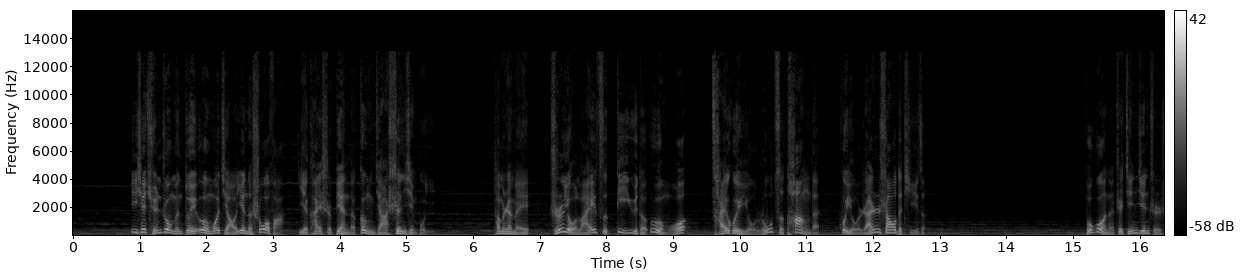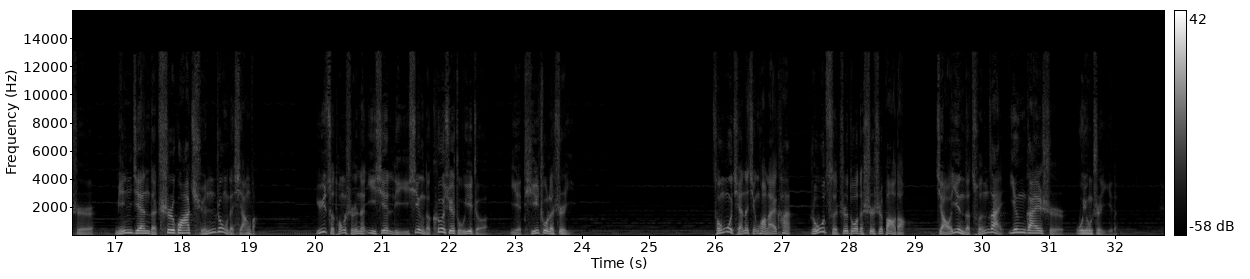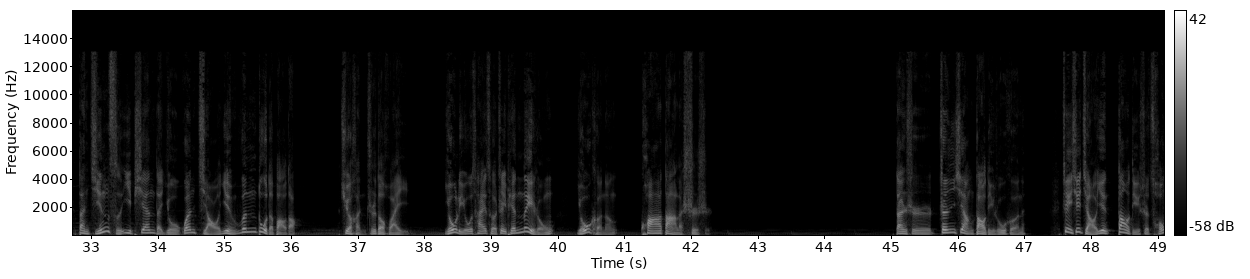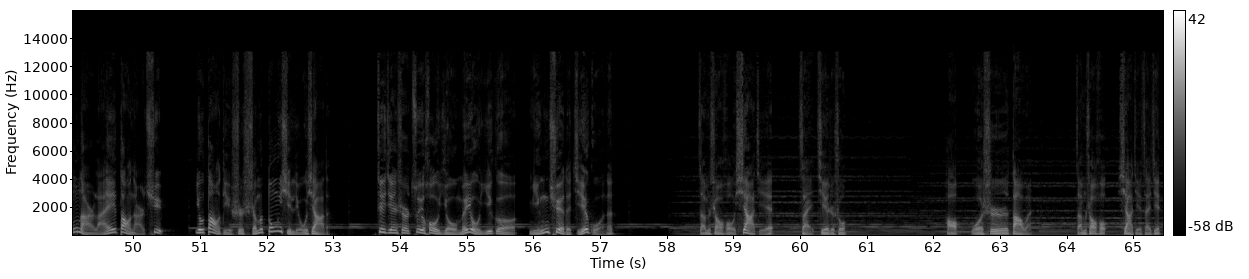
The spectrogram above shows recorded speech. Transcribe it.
一些群众们对恶魔脚印的说法也开始变得更加深信不疑，他们认为。只有来自地狱的恶魔才会有如此烫的、会有燃烧的蹄子。不过呢，这仅仅只是民间的吃瓜群众的想法。与此同时呢，一些理性的科学主义者也提出了质疑。从目前的情况来看，如此之多的事实报道，脚印的存在应该是毋庸置疑的。但仅此一篇的有关脚印温度的报道。却很值得怀疑，有理由猜测这篇内容有可能夸大了事实。但是真相到底如何呢？这些脚印到底是从哪儿来到哪儿去，又到底是什么东西留下的？这件事最后有没有一个明确的结果呢？咱们稍后下节再接着说。好，我是大碗，咱们稍后下节再见。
